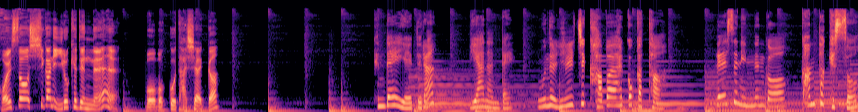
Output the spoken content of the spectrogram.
벌써 시간이 이렇게 됐네. 뭐 먹고 다시 할까? 근데 얘들아, 미안한데 오늘 일찍 가봐야 할 것 같아. 레슨 있는 거 깜빡했어.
